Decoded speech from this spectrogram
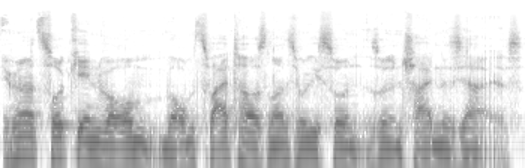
ich will mal zurückgehen, warum, warum 2019 wirklich so ein, so ein entscheidendes Jahr ist.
